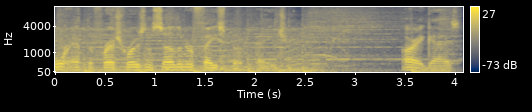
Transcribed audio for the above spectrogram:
or at the Fresh Frozen Southerner Facebook page. All right, guys.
